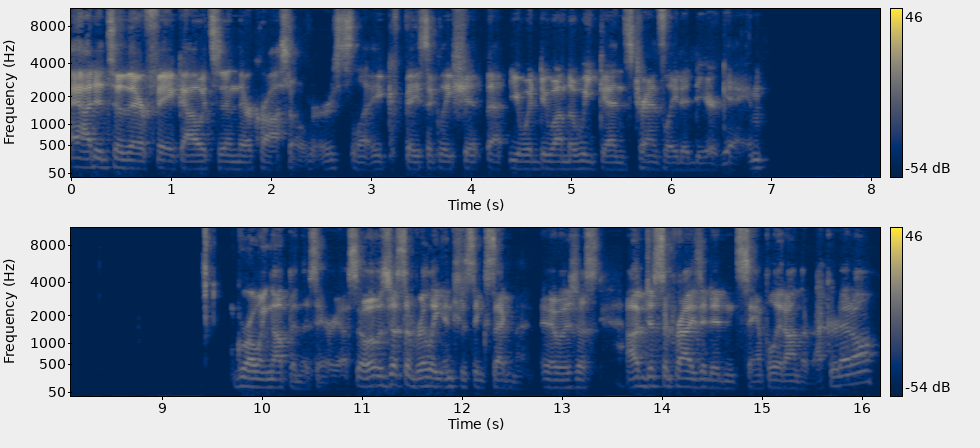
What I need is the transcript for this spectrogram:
added to their fake outs and their crossovers, like basically shit that you would do on the weekends translated to your game growing up in this area. So it was just a really interesting segment. It was just I'm just surprised it didn't sample it on the record at all.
